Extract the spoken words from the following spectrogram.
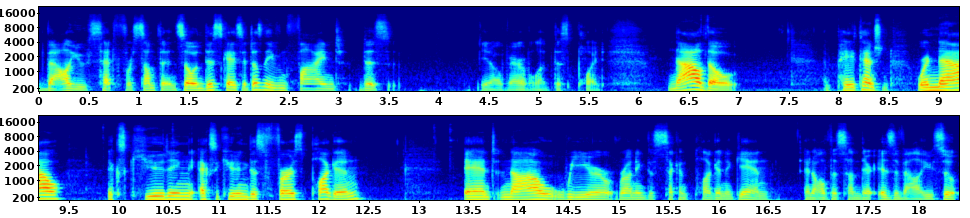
value set for something. So in this case, it doesn't even find this you know variable at this point. Now though, pay attention. We're now executing executing this first plugin and now we're running the second plugin again and all of a sudden there is a value. So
